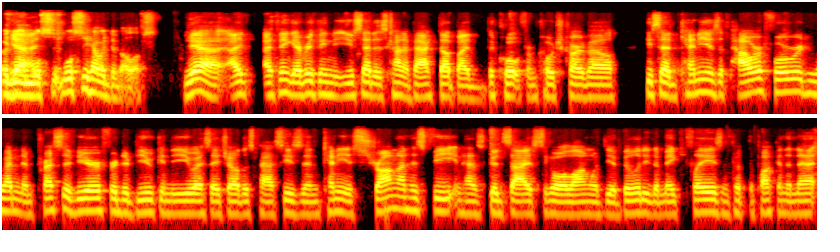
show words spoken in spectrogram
again, yeah, we'll see, we'll see how it develops. Yeah, I I think everything that you said is kind of backed up by the quote from Coach Carvel. He said Kenny is a power forward who had an impressive year for Dubuque in the USHL this past season. Kenny is strong on his feet and has good size to go along with the ability to make plays and put the puck in the net.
